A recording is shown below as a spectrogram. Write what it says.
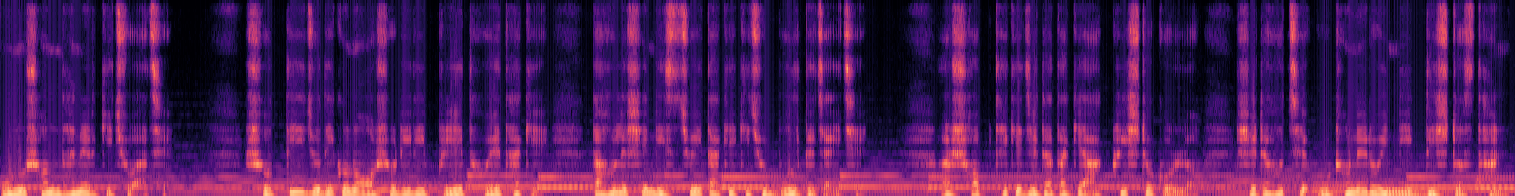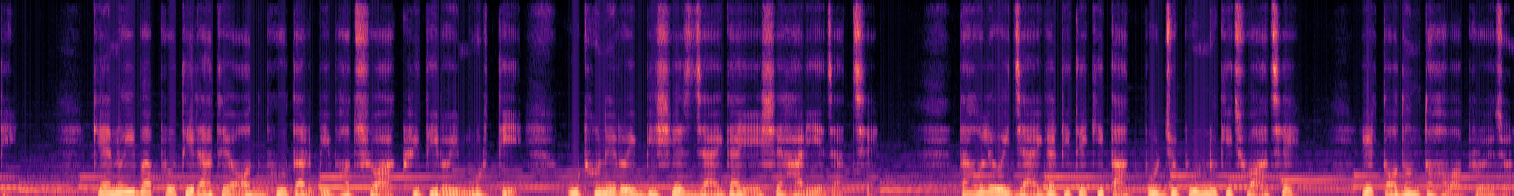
অনুসন্ধানের কিছু আছে। সত্যিই যদি কোনো অশরীরী প্রেত হয়ে থাকে, তাহলে সে নিশ্চয়ই তাকে কিছু বলতে চাইছে। আর সবথেকে যেটা তাকে আকৃষ্ট করল, সেটা হচ্ছে উঠোনের ওই নির্দিষ্ট স্থানটি। কেনই বা প্রতি রাতে অদ্ভুত আর বিভৎস আকৃতির ওই মূর্তি উঠোনের ওই বিশেষ জায়গায় এসে হারিয়ে যাচ্ছে। তাহলে ওই জায়গাটিতে কি তাৎপর্যপূর্ণ কিছু আছে? এর তদন্ত হওয়া প্রয়োজন।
